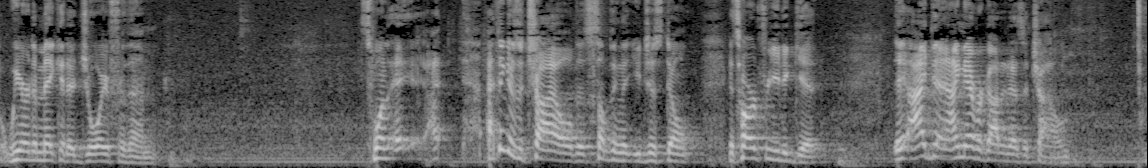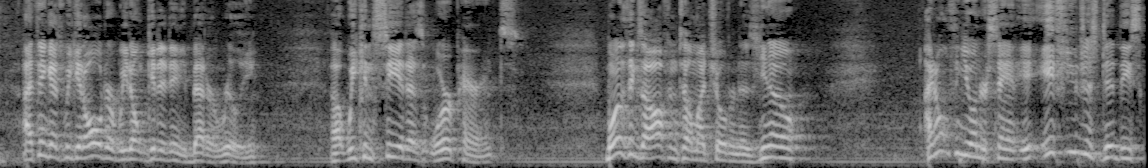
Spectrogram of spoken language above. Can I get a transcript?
But we are to make it a joy for them. It's one, I, I think as a child, it's something that you just don't, it's hard for you to get. I, I never got it as a child. I think as we get older, we don't get it any better, really. Uh, we can see it as we're parents. One of the things I often tell my children is, you know, I don't think you understand. If you just did these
